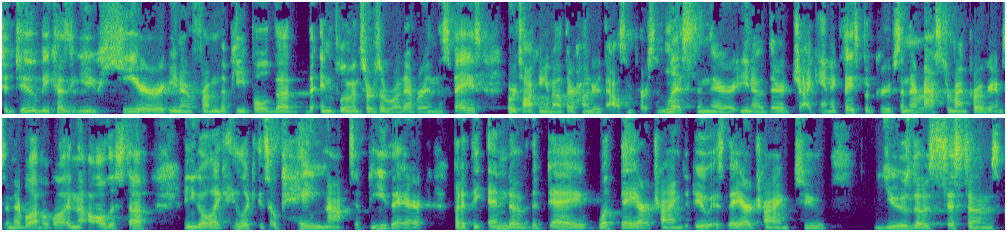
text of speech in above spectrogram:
to do because you hear, you know, from the people, the the influencers or whatever in the space who are talking about their hundred thousand person list and their, you know, their gigantic Facebook groups and their mastermind programs and their blah blah blah and the, all this stuff. And you go like, hey, look, it's okay not to be there, but at the end of the day, what they are trying to do is they are trying to use those systems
